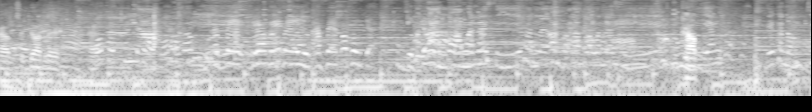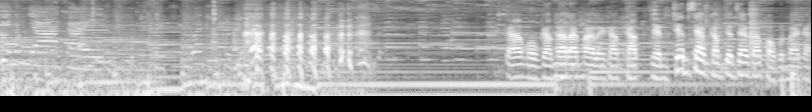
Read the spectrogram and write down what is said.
ครับสุดยอดเลย ครับกาแฟรอกาแฟอยู่กาแฟก็คงจะสุดยอดเหมือนกันวรรณนะศรีท่านไลออนปภาวรรณศรีครับ เลี้ยงเลี้ยงขนมจีนน้ำยาไก่ใส่ด้วยค่ะครับผมครับน่ารักมากเลยครับครับเชิญเชิญแซมครับเชิญแซมครับขอบคุณมากครับ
